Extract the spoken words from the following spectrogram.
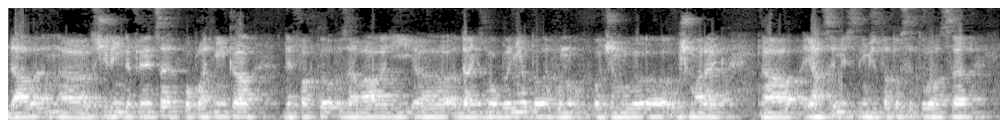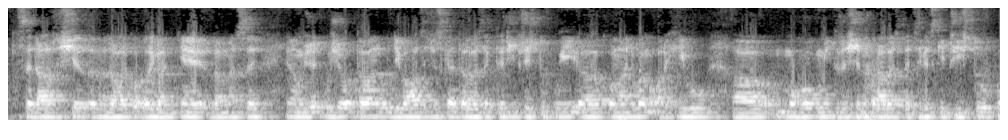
Dále eh, rozšíření definice poplatníka de facto zavádí eh, daň z mobilního telefonu, o čem mluvil eh, už Marek. Já si myslím, že tato situace se dá řešit daleko elegantně. Veme si jenom, že uživatelé nebo diváci České televize, kteří přistupují k onlineovému archivu, mohou mít řešen právě specifický přístup.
